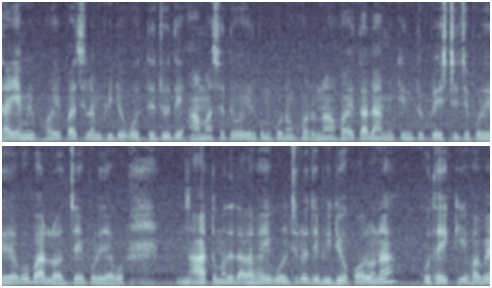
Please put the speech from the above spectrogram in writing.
তাই আমি ভয় পাচ্ছিলাম ভিডিও করতে। যদি আমার সাথেও এরকম কোনো ঘটনা হয়, তাহলে আমি কিন্তু প্রেস্টিজে পড়ে যাব বা লজ্জায় পড়ে যাব। আর তোমাদের দাদাভাই বলছিল যে ভিডিও করো না, কোথায় কী হবে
